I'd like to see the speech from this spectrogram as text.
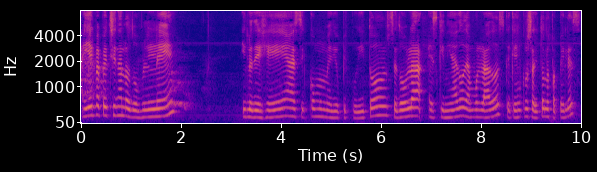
Ahí el papel china lo doblé y lo dejé así como medio picudito. Se dobla esquineado de ambos lados, que queden cruzaditos los papeles.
